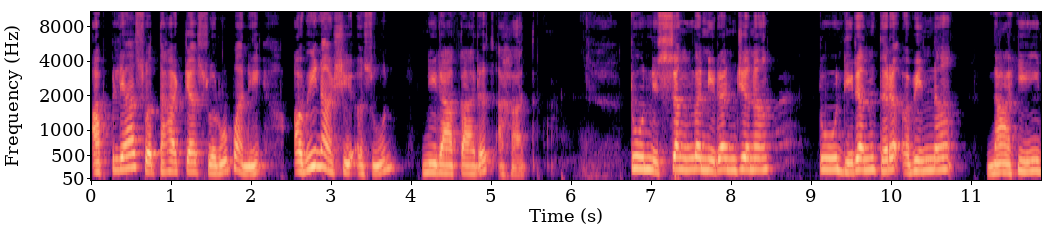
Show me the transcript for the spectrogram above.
आपल्या स्वतःच्या स्वरूपाने अविनाशी असून निराकारच आहात. तू निसंग निरंजन तू निरंतर अभिन्न नाही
